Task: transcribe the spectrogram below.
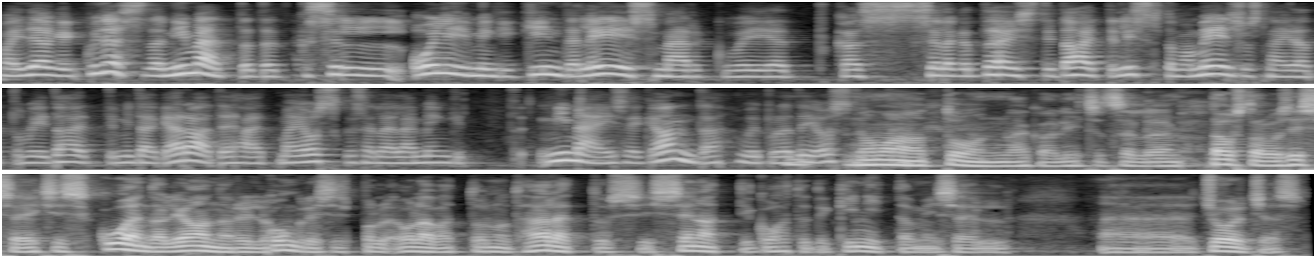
ma ei teagi, kuidas seda nimetada, et kas seal oli mingi kindel eesmärk või et kas sellega tõesti taheti lihtsalt oma meelsust näidata või taheti midagi ära teha, et ma ei oska sellele mingit nime isegi anda, võib-olla teie oskate? no ma toon väga lihtsalt selle taustalu sisse, ehk siis kuuendal jaanuaril kongressis olevat olnud hääletus siis senati kohtade kinnitamisel äh, Georgias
